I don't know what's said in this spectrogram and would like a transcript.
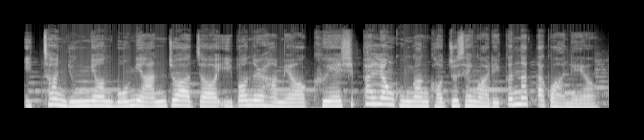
2006년 몸이 안 좋아져 입원을 하며 그의 18년 공항 거주 생활이 끝났다고 하네요.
